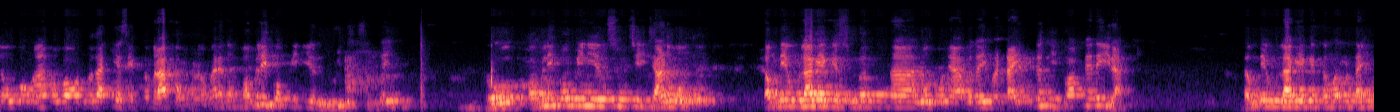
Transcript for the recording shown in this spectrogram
લોકો મહાનુભાવો બધા કહે છે, તમે રાખો. પણ અમારે તો પબ્લિક ઓપિનિયન જોઈએ સમજાય? તો પબ્લિક ઓપિનિયન શું છે એ જાણવો છે. તમને એવું લાગે કે સુરતના લોકોને આ બધામાં ટાઈમ નથી તો આપણે નહીં રાખીએ તમને એવું લાગે કે તમારો ટાઈમ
